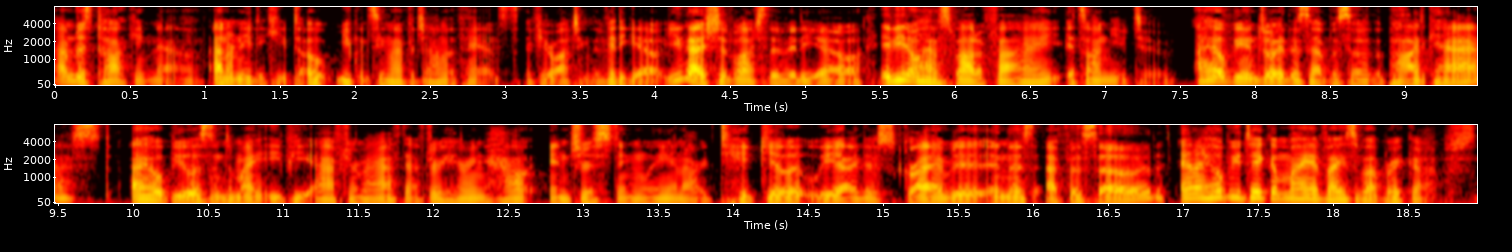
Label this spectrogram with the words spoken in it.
I'm just talking now. I don't need to keep to. Oh, you can see my pajama pants if you're watching the video. You guys should watch the video. If you don't have Spotify, it's on YouTube. I hope you enjoyed this episode of the podcast. I hope you listened to my EP Aftermath after hearing how interestingly and articulately I described it in this episode. And I hope you take up my advice about breakups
